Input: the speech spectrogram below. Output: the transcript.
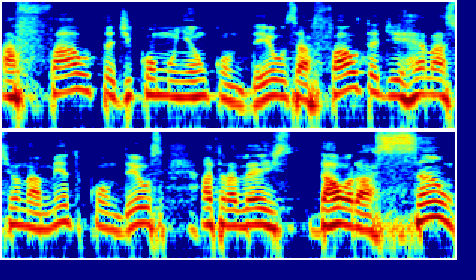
a falta de comunhão com Deus, a falta de relacionamento com Deus através da oração,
